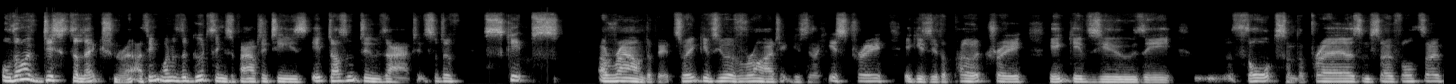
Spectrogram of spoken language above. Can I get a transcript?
Although I've dissed the lectionary, I think one of the good things about it is it doesn't do that. It sort of skips around a bit. So it gives you a variety. It gives you the history, it gives you the poetry, it gives you the thoughts and the prayers and so forth. So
